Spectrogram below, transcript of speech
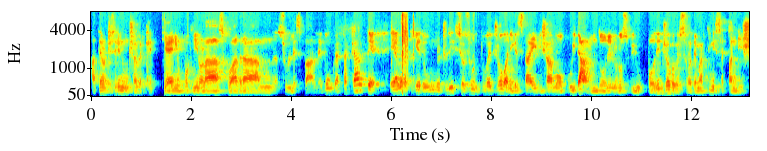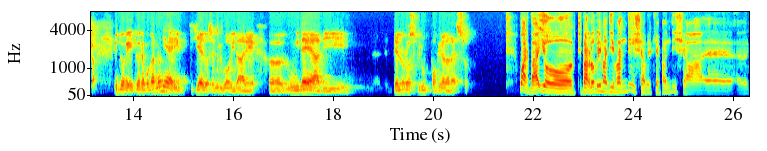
a te non ci si rinuncia perché tieni un pochino la squadra mh, sulle spalle. Dunque, attaccante, e allora ti chiedo un giudizio su due giovani che stai, diciamo, guidando nel loro sviluppo di gioco, che sono De Martinis e Pandiscia. I due, i due capocannonieri, ti chiedo se mi vuoi dare uh, un'idea di, del loro sviluppo fino ad adesso. Guarda, io ti parlo prima di Pandiscia perché Pandiscia eh,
